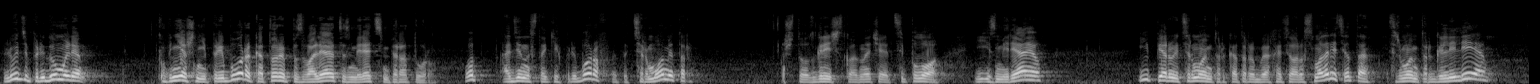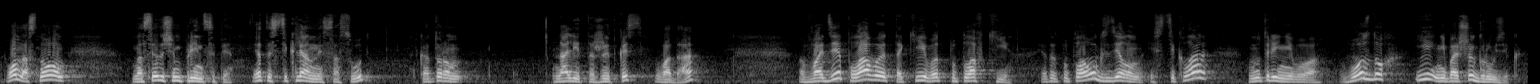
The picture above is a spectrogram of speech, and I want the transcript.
люди придумали внешние приборы, которые позволяют измерять температуру. Вот один из таких приборов – это термометр, что с греческого означает «тепло» и «измеряю». И первый термометр, который бы я хотел рассмотреть, это термометр Галилея. Он основан на следующем принципе. Это стеклянный сосуд, в котором налита жидкость, вода. В воде плавают такие вот поплавки. Этот поплавок сделан из стекла, внутри него воздух и небольшой грузик.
